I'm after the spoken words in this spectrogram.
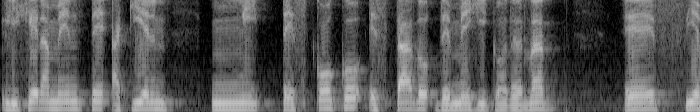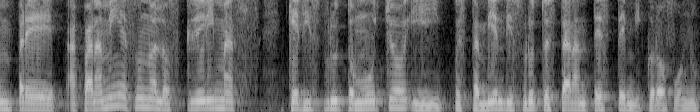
ligeramente aquí en mi Texcoco, Estado de México. De verdad, es siempre, para mí es uno de los climas que disfruto mucho y pues también disfruto estar ante este micrófono.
